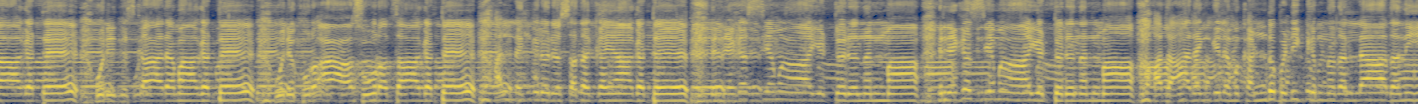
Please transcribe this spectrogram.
ദിക്കറാകട്ടെ ഒരു നിസ്കാരമാകട്ടെ ഒരു ഖുർആ സൂറത്താകട്ടെ അല്ലെങ്കിൽ ഒരു സദക്കയാകട്ടെ. രഹസ്യമായിട്ടൊരു നന്മ രഹസ്യമായിട്ടൊരു നന്മ അതാരെങ്കിലും കണ്ടുപിടിക്കുന്നതല്ലാതെ നീ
